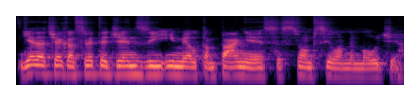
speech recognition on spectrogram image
Jedna čekam sve te Gen Z email kampanje sa svom silom emojija.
